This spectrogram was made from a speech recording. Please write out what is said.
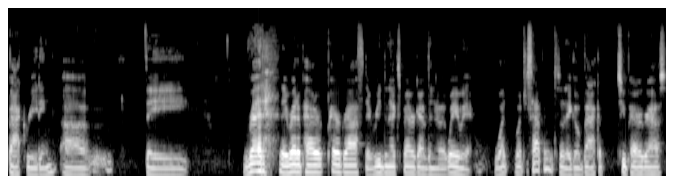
back reading. Uh, they read they read a par paragraph, they read the next paragraph, then they're like, wait, wait, what what just happened? So they go back two paragraphs,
